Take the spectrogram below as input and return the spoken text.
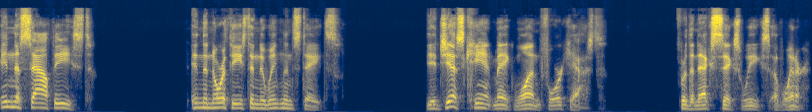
in the southeast in the northeast and new england states. You just can't make one forecast for the next six weeks of winter.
